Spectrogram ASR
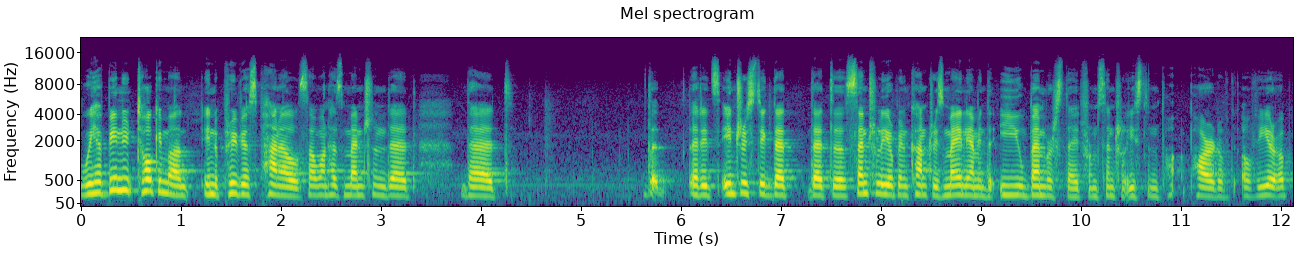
we have been talking about in the previous panel, someone has mentioned that, that, that, that it's interesting that, that the Central European countries, mainly, I mean, the EU member state from Central Eastern part of, of Europe,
